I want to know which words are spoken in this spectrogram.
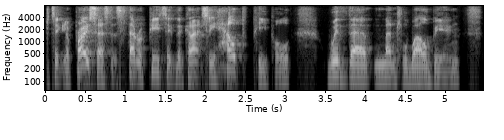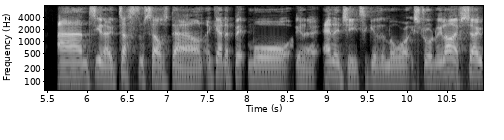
particular process that's therapeutic that can actually help people with their mental well-being and you know dust themselves down and get a bit more you know energy to give them a more extraordinary life so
